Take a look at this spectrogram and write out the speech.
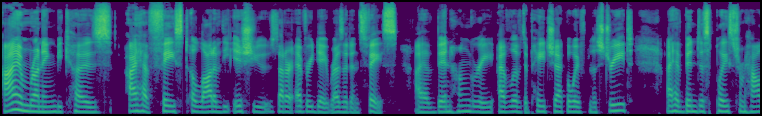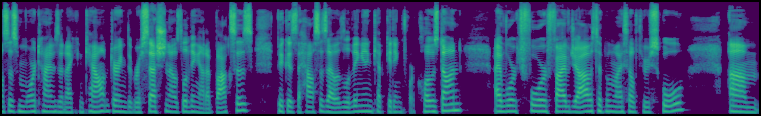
I am running because I have faced a lot of the issues that our everyday residents face. I have been hungry. I've lived a paycheck away from the street. I have been displaced from houses more times than I can count. During the recession, I was living out of boxes because the houses I was living in kept getting foreclosed on. I've worked four or five jobs to put myself through school. Um,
